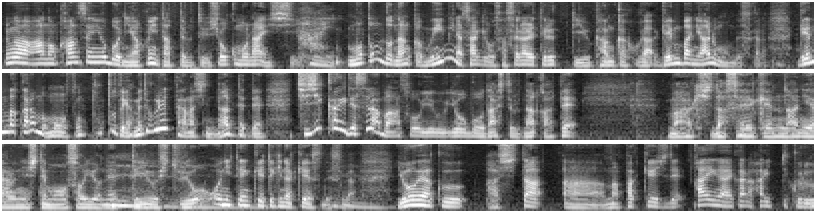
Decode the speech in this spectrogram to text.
それはあの感染予防に役に立ってるという証拠もないし、はい、ほとんどなんか無意味な作業をさせられてるっていう感覚が現場にあるもんですから、現場からももうとっととやめてくれって話になってて、知事会ですらまあそういう要望を出してる中で、まあ、岸田政権何やるにしても遅いよねっていう非常に典型的なケースですが、ようやく明日、あまあ、パッケージで海外から入ってくる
